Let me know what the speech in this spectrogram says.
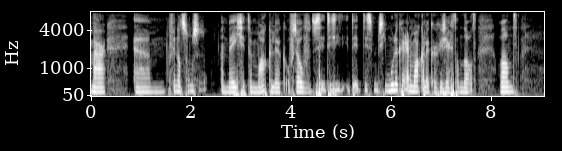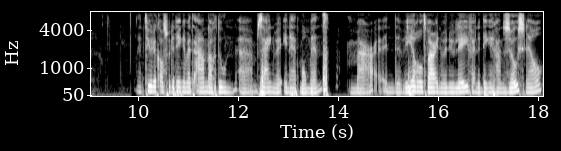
Maar Um, ik vind dat soms een beetje te makkelijk of zo. Het is, het, is, misschien moeilijker en makkelijker gezegd dan dat. Want natuurlijk, als we de dingen met aandacht doen, um, zijn we in het moment. Maar in de wereld waarin we nu leven en de dingen gaan zo snel,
